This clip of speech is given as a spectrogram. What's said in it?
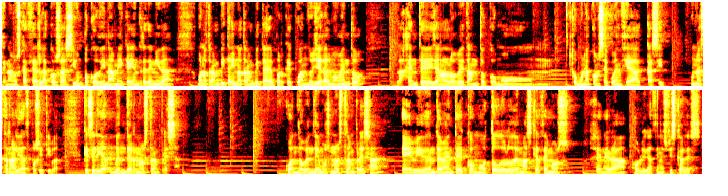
tenemos que hacer la cosa así un poco dinámica y entretenida. Bueno, trampita y no trampita, ¿eh? porque cuando llega el momento, la gente ya no lo ve tanto como, como una consecuencia casi una externalidad positiva, que sería vender nuestra empresa. Cuando vendemos nuestra empresa, evidentemente, como todo lo demás que hacemos, genera obligaciones fiscales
